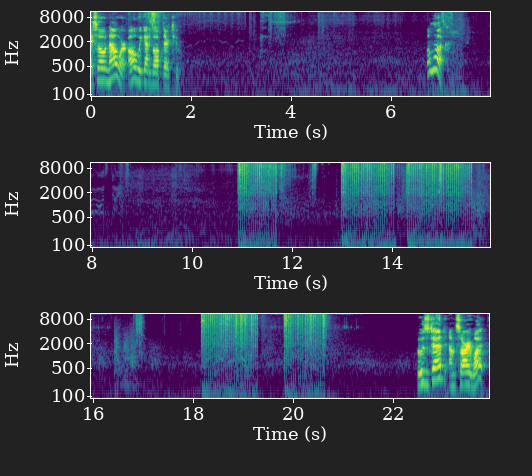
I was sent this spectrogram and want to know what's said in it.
Okay, so now we're... Oh, we gotta go up there, too. Oh, look. Who's dead? I'm sorry, what?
